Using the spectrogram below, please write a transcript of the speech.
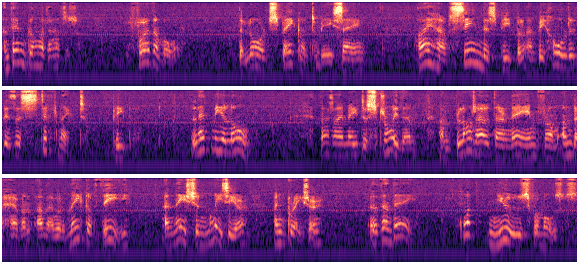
And then God added, Furthermore, the Lord spake unto me, saying, I have seen this people, and behold, it is a stiff necked people. Let me alone, that I may destroy them, and blot out their name from under heaven, and I will make of thee a nation mightier and greater uh, than they. What news for Moses!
